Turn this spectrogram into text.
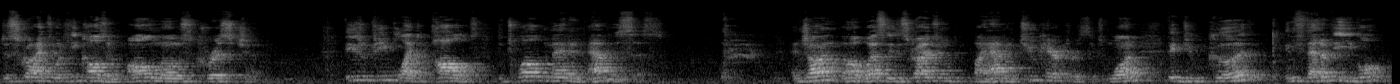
describes what he calls an almost Christian. These are people like Apollos, the 12 men in Ephesus. And John oh, Wesley describes them by having two characteristics. One, they do good instead of evil,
